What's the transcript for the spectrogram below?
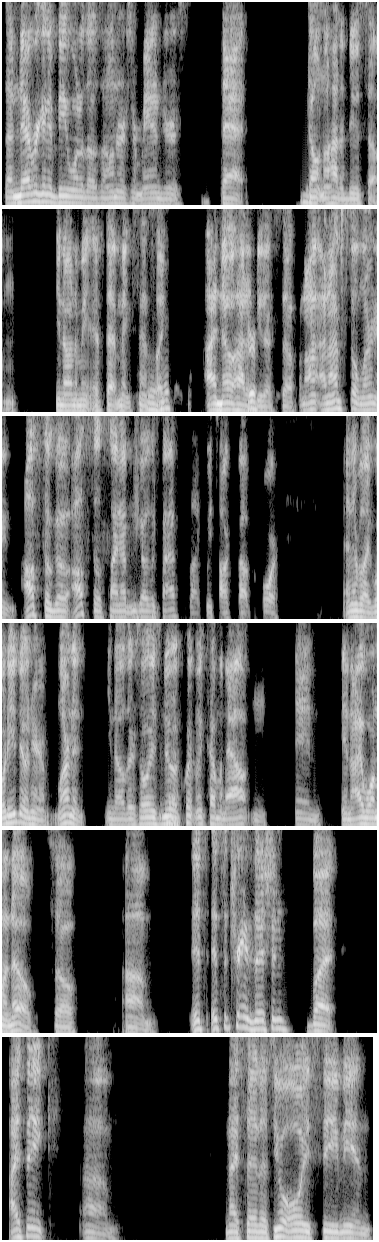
So I'm never going to be one of those owners or managers that don't know how to do something. You know what I mean? If that makes sense. Like I know how to Sure. do that stuff, and I and I'm still learning. I'll still go. I'll still sign up and go to the classes like we talked about before. And they're like, "What are you doing here?" I'm learning. You know, there's always new Yeah. equipment coming out, and and and I want to know. So, um, it's it's a transition, but I think, um, and I say this, you'll always see me in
